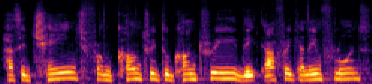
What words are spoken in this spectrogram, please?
Has it changed from country to country, the African influence?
